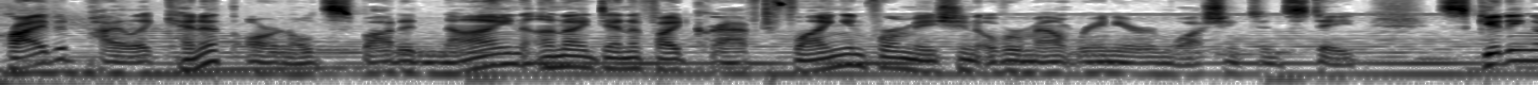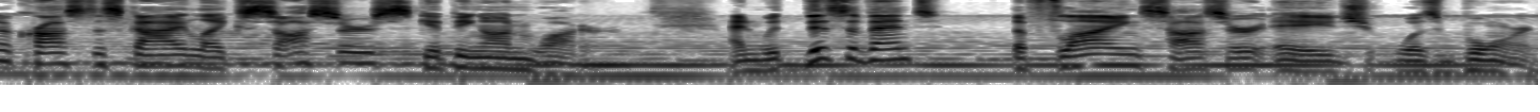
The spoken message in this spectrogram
private pilot Kenneth Arnold spotted nine unidentified craft flying in formation over Mount Rainier in Washington state, skidding across the sky like saucers skipping on water. And with this event, the flying saucer age was born.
